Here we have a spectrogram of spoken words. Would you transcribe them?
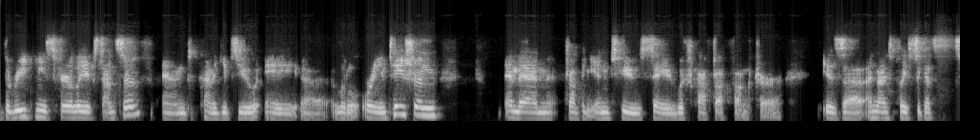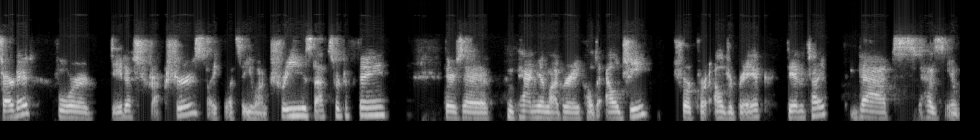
The README is fairly extensive and kind of gives you a, uh, a little orientation and then jumping into, say, witchcraft.functor is a, a nice place to get started for data structures, like let's say you want trees, that sort of thing. There's a companion library called Algae, short for algebraic data type, that has you know,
